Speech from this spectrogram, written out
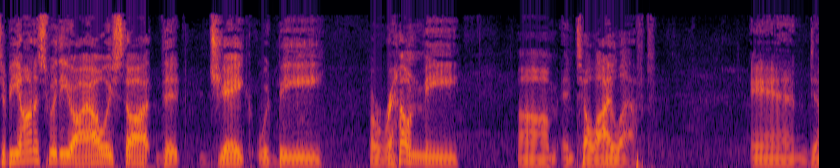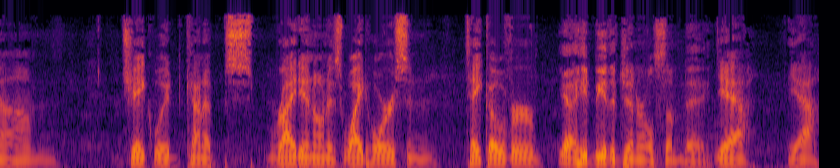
To be honest with you, I always thought that Jake would be around me um, until I left, and um, Jake would kind of ride in on his white horse and take over Yeah, he'd be the general someday. yeah, yeah.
